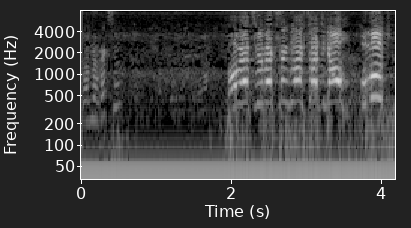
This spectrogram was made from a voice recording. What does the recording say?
Dürfen wir wechseln? Vorwärts, wir wechseln gleichzeitig auch. Um Mut!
